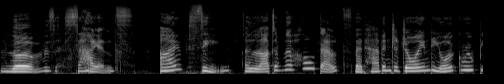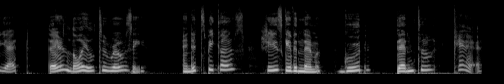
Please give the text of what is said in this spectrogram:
loves science. I've seen a lot of the holdouts that haven't joined your group yet. They're loyal to Rosie. And it's because she's given them good dental care.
